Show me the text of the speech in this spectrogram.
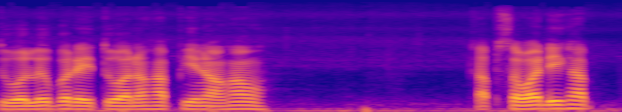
ตัวหรือบ่ได้ตัวนะครับ พี่น้องเฮาครับสวัสดีครับ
